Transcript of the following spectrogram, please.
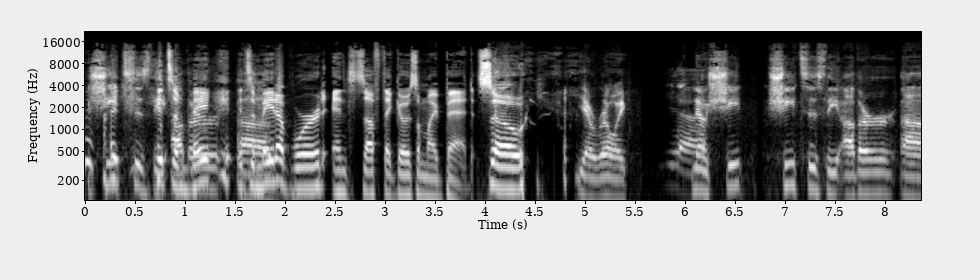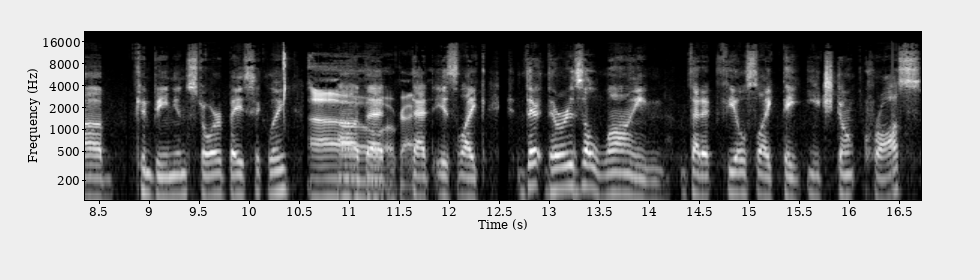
Sheetz is the it's other. A ma- it's uh, a made up word and stuff that goes on my bed. So. yeah, really. Yeah. No, sheet Sheetz is the other uh, convenience store, basically. Uh, oh, uh, that okay. that is like there. There is a line that it feels like they each don't cross,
